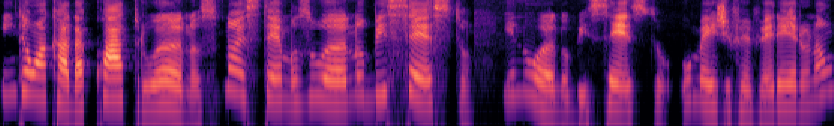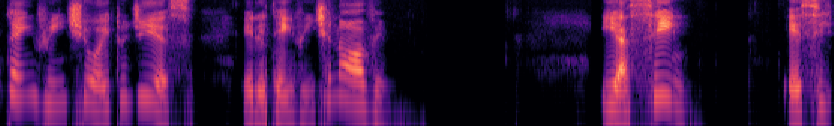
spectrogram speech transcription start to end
Então, a cada quatro anos, nós temos o ano bissexto. E no ano bissexto, o mês de fevereiro não tem 28 dias, ele tem 29. E assim, esse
